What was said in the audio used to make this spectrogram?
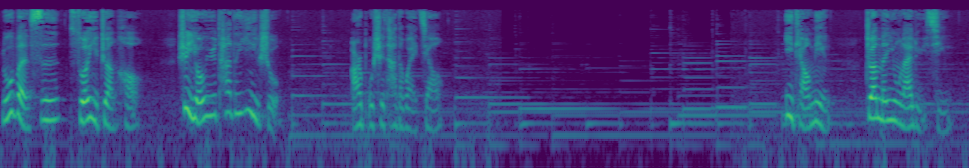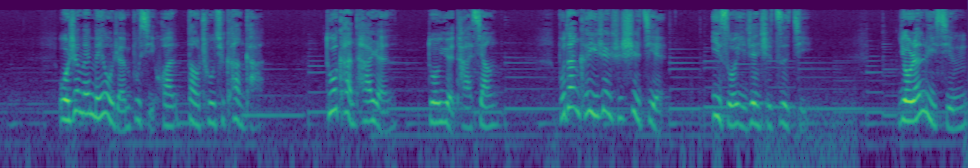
鲁本斯所以赚后，是由于他的艺术，而不是他的外交。一条命，专门用来旅行。我认为没有人不喜欢到处去看看，多看他人，多阅他乡，不但可以认识世界，亦所以认识自己。有人旅行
